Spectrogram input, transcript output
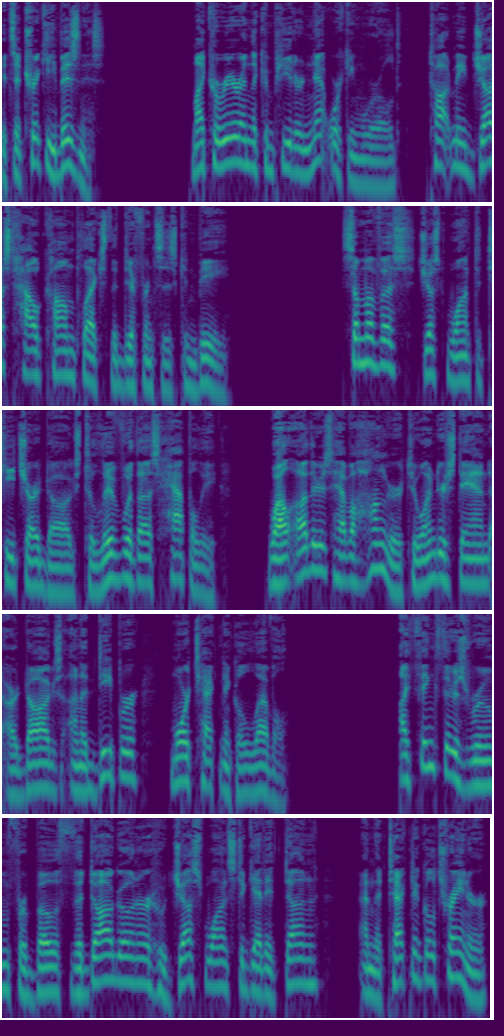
It's a tricky business. My career in the computer networking world taught me just how complex the differences can be. Some of us just want to teach our dogs to live with us happily, while others have a hunger to understand our dogs on a deeper, more technical level. I think there's room for both the dog owner who just wants to get it done and the technical trainer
